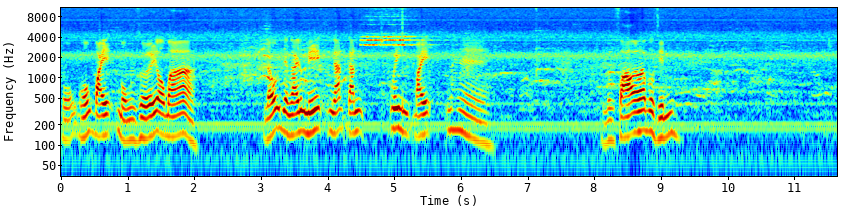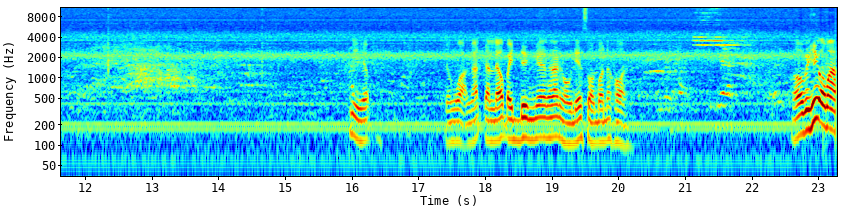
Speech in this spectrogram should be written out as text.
โขงโขงไปหม่งเสยออกมา แล้วยังไงลูกนี้งัดกันวิ่งไปแม่ลูกฟาวแล้วครับผู้สินนี่ครับจังหวะงัดกันแล้วไปดึงเนี่ยทางด้านของเดียสวนบอลนคร เอาไปคิกออกมา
